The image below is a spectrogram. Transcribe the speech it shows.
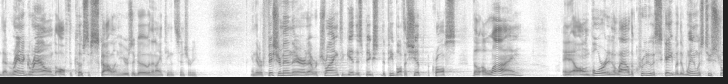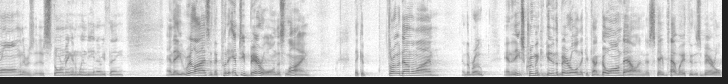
that ran aground off the coast of Scotland years ago in the 19th century. And there were fishermen there that were trying to get this big, the people off the ship across the, a line and, on board and allow the crew to escape, but the wind was too strong and there was, was storming and windy and everything. And they realized that they put an empty barrel on this line. They could throw it down the line and the rope, and then each crewman could get in the barrel and they could kind of go on down and escape that way through this barrel,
